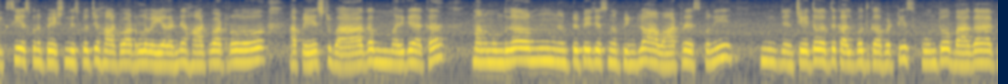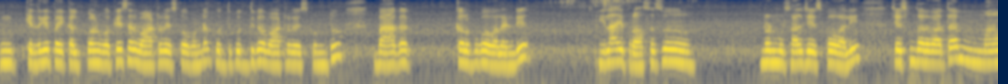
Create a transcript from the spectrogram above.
మిక్సీ వేసుకున్న పేస్ట్ని తీసుకొచ్చి హాట్ వాటర్లో వేయాలండి. హాట్ వాటర్లో ఆ పేస్ట్ బాగా మరిగాక మనం ముందుగా ప్రిపేర్ చేసిన పిండిలో ఆ వాటర్ వేసుకొని చేతితో కలిపితే కలిపోద్దు కాబట్టి స్పూన్తో బాగా కిందకి పై కలుపుకొని ఒకేసారి వాటర్ వేసుకోకుండా కొద్ది కొద్దిగా వాటర్ వేసుకుంటూ బాగా కలుపుకోవాలండి. ఇలా ఈ ప్రాసెస్ రెండు మూడు సార్లు చేసుకోవాలి. చేసుకున్న తర్వాత మనం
